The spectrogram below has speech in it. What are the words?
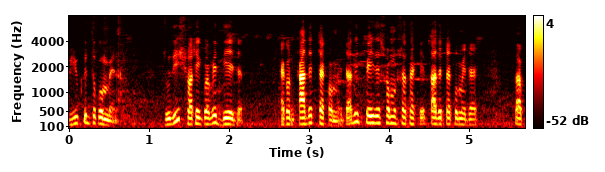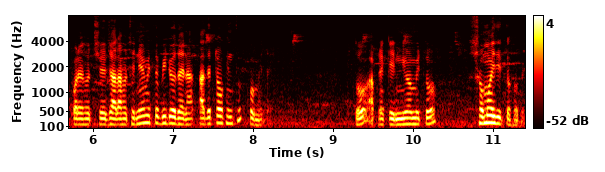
ভিউ কিন্তু কমবে না। যদি সঠিকভাবে দিয়ে যায় এখন কাদেরটা কমে যাদের পেজের সমস্যা থাকে, তাদেরটা কমে যায়। তারপরে হচ্ছে যারা হচ্ছে নিয়মিত ভিডিও দেয় না, তাদেরটাও কিন্তু কমে যায়। তো আপনাকে নিয়মিত সময় দিতে হবে।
